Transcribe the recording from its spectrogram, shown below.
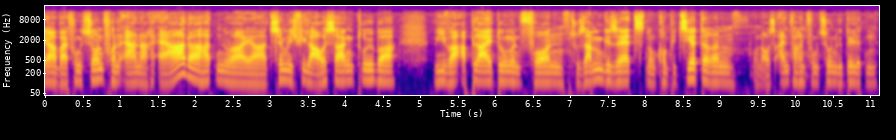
Ja, bei Funktionen von R nach R, da hatten wir ja ziemlich viele Aussagen drüber, wie wir Ableitungen von zusammengesetzten und komplizierteren und aus einfachen Funktionen gebildeten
